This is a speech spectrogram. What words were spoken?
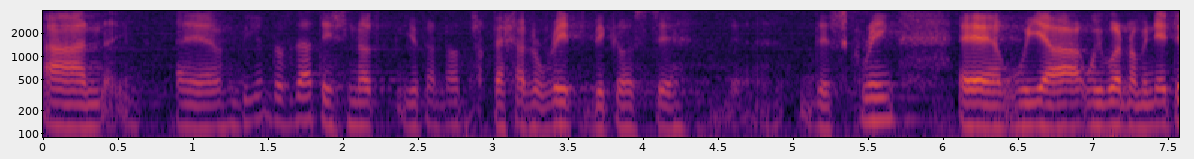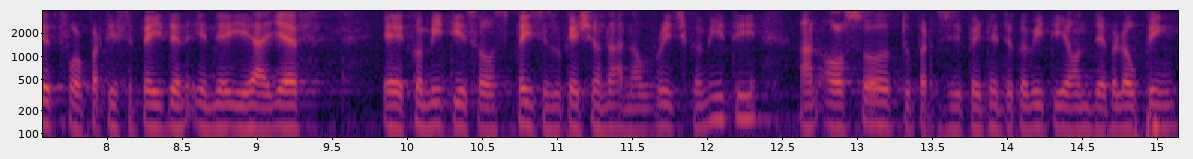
And uh, beyond of that is not, you cannot perhaps read because the, the screen. Uh, we, are, we were nominated for participating in the IAF uh, committees of Space Education and Outreach Committee, and also to participate in the Committee on Developing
